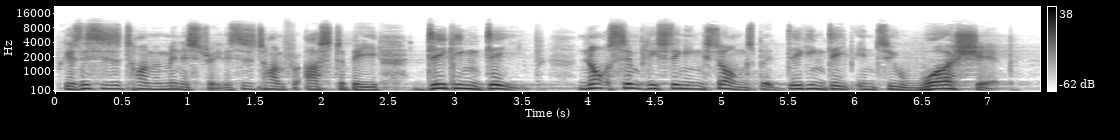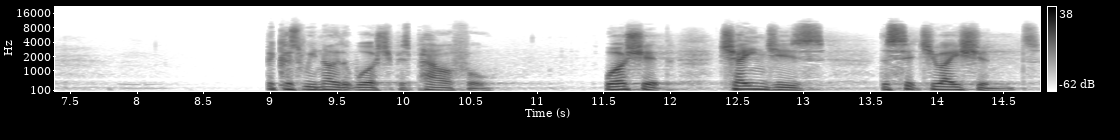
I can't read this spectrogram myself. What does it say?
because this is a time of ministry. This is a time for us to be digging deep, not simply singing songs, but digging deep into worship, because we know that worship is powerful. Worship changes the situations.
